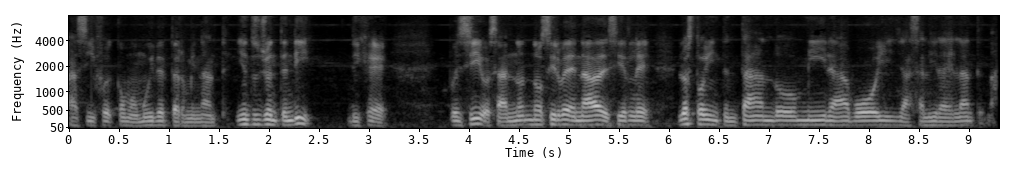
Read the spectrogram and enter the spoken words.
así fue como muy determinante. Y entonces yo entendí, dije, pues sí, o sea, no, no, sirve de nada decirle, lo estoy intentando, mira, voy a salir adelante. No,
